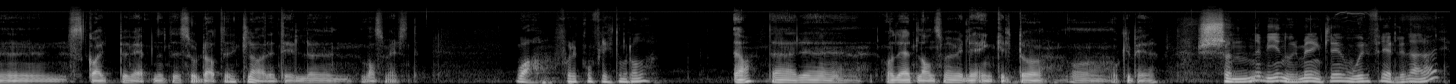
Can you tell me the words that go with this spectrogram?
eh, skarpt bevæpnede soldater klare til eh, hva som helst. Wow, for et konfliktområde. Ja, det er, eh, og det er et land som er veldig enkelt å, å okkupere. Skjønner vi nordmenn egentlig hvor fredelig det er her?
